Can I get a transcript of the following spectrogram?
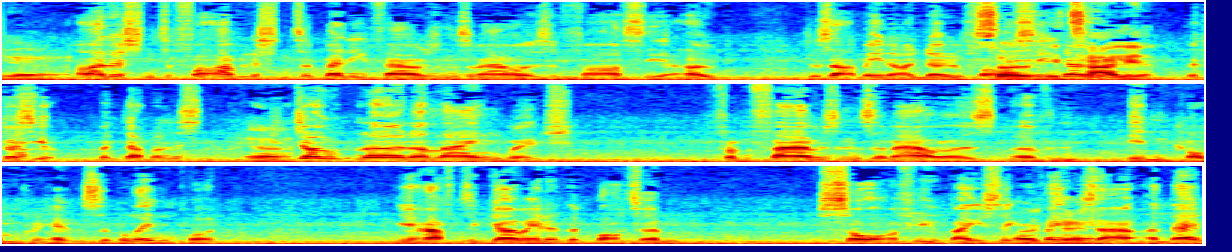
Yeah. I listen to I've listened to many thousands of hours of Farsi at home. Does that mean I know So Farsi? No, Italian. because you. But no, but listen. Yeah. You don't learn a language from thousands of hours of incomprehensible input. You have to go in at the bottom, sort a few basic Okay. things out, and then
